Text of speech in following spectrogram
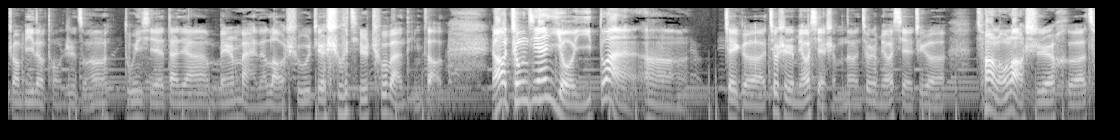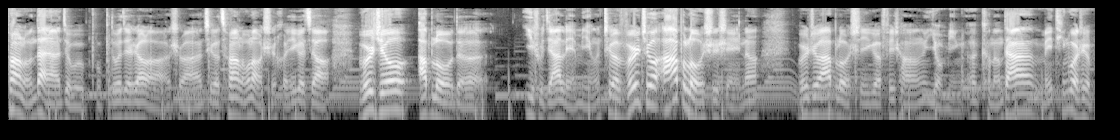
装逼的同志总要读一些大家没人买的老书。这个书其实出版挺早的，然后中间有一段啊，这个就是描写什么呢？就是描写这个崔尚龙老师和崔尚龙，大家就不不多介绍了，是吧？这个崔尚龙老师和一个叫 Virgil Abloh 的。艺术家联名，这 Virgil Abloh 是谁呢？Virgil Abloh 是一个非常有名，呃，可能大家没听过这个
